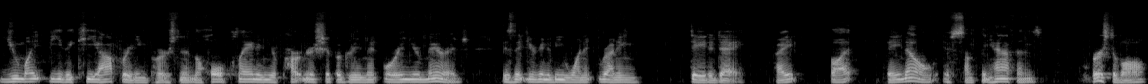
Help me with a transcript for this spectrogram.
you might be the key operating person, and the whole plan in your partnership agreement or in your marriage is that you're going to be one, running day to day, right? But they know if something happens, first of all,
